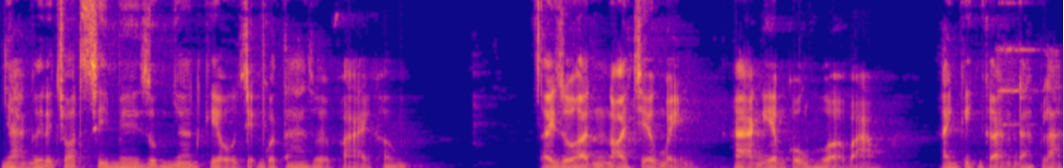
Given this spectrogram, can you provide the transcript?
Nhà ngươi đã chót si mê dung nhan kiểu diễm của ta rồi phải không? Thấy Du Hân nói chiều mình, Hà Nghiêm cũng hùa vào. Anh kính cẩn đáp lại.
